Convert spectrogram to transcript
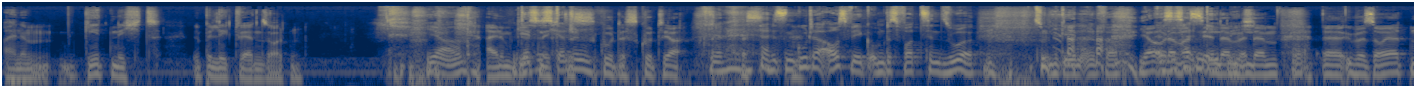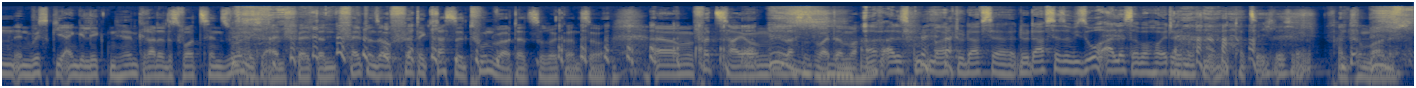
einem geht nicht belegt werden sollten. Ja. Einem geht das nicht. das ist gut, das ist gut, ja. ja das, das, ist ein guter Ausweg, um das Wort Zensur zu umgehen einfach. ja, oder was halt dir in deinem, in deinem ja. äh, übersäuerten, in Whisky eingelegten Hirn gerade das Wort Zensur nicht einfällt, dann fällt uns auf vierte Klasse Tunwörter zurück und so. Ähm, Verzeihung, lass uns weitermachen. Ach, alles gut, Marc, du darfst ja, du darfst ja sowieso alles, aber heute noch mehr, tatsächlich. Ja. Phantomanisch.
